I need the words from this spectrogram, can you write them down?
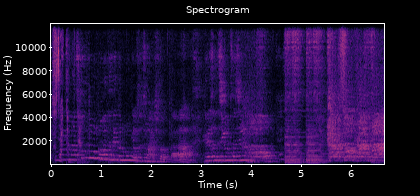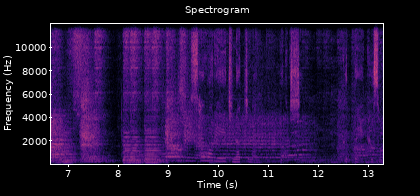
시작합니다. 같은데 그런 게 없어서 좀 아쉬웠다. 그래서 지금 사실은 어, 세월이 지났지만 역시 그때 그 소리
